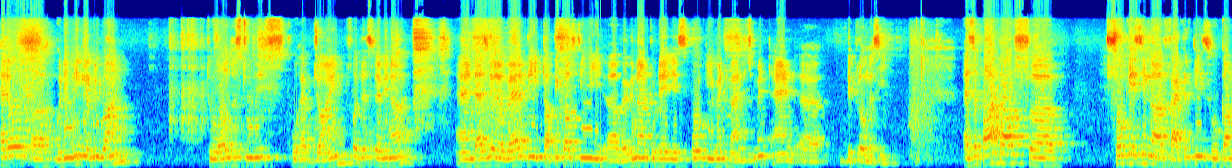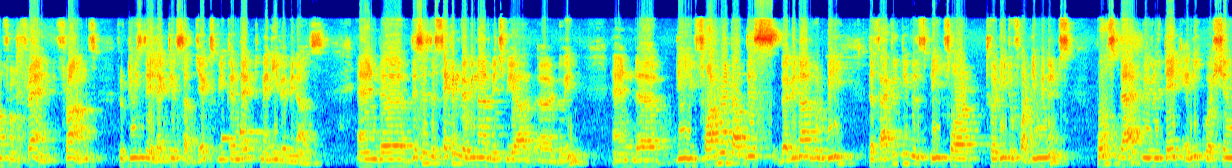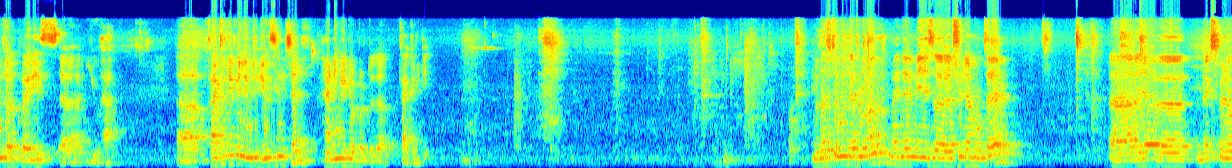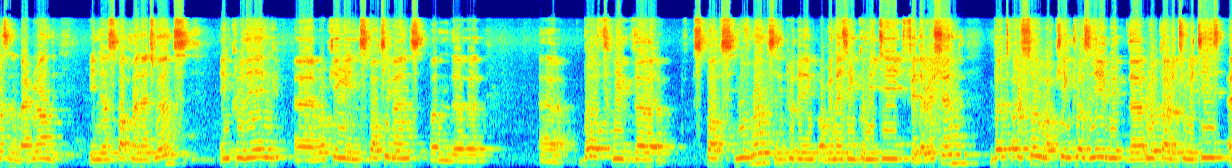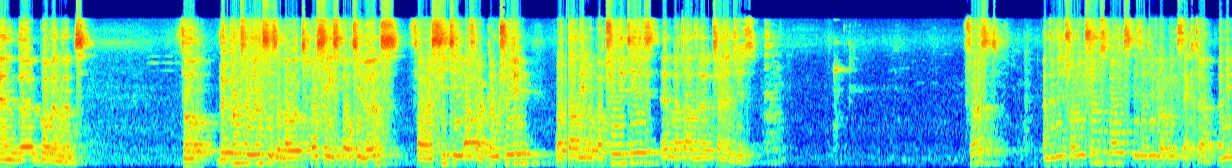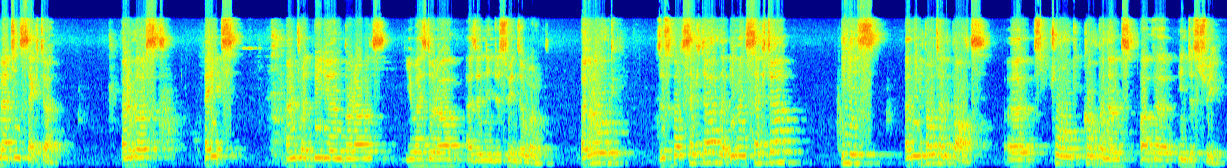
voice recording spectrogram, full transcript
Hello, uh, good evening everyone to all the students who have joined for this webinar. And as you are aware, the topic of the uh, webinar today is sport event management and uh, diplomacy. As a part of uh, showcasing our faculties who come from France to teach the elective subjects, we conduct many webinars. And uh, this is the second webinar which we are uh, doing. And the format of this webinar would be the faculty will speak for 30 to 40 minutes. Post that, we will take any questions or queries uh, you have. Uh, faculty will introduce himself, handing it over to the faculty. Good afternoon, everyone. My name is uh, Julien Montel. Uh, I have uh, an experience and a background in uh, sport management, including uh, working in sport events on the uh, both with the sports movement, including organizing committee, federation, but also working closely with the local authorities and the government. So the conference is about hosting sport events for a city of our country. What are the opportunities and what are the challenges? First, as an introduction, sports is a developing sector, an emerging sector. Almost 800 billion dollars US dollar as an industry in the world. Along the sports sector, the event sector is an important part, a strong component of the industry.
